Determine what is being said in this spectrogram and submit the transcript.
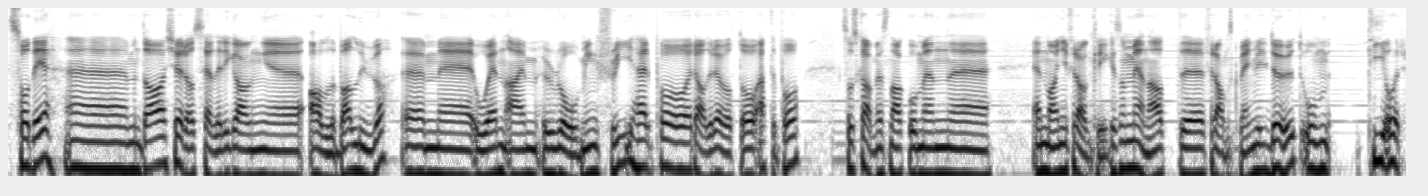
så det. Eh, men da kjører oss heller i gang eh, Alba Lua eh, med When I'm Roaming Free her på Radio Revolt. Og etterpå så skal vi snakke om en, en mann i Frankrike som mener at franskmenn vil dø ut om ti år.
